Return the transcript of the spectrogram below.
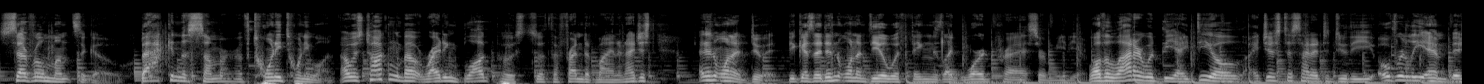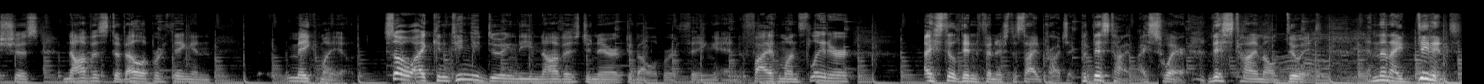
Several months ago, back in the summer of 2021, I was talking about writing blog posts with a friend of mine and I just I didn't want to do it because I didn't want to deal with things like WordPress or Medium. While the latter would be ideal, I just decided to do the overly ambitious novice developer thing and make my own. So I continued doing the novice generic developer thing and five months later, I still didn't finish the side project, but this time, I swear, this time I'll do it. And then I didn't!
